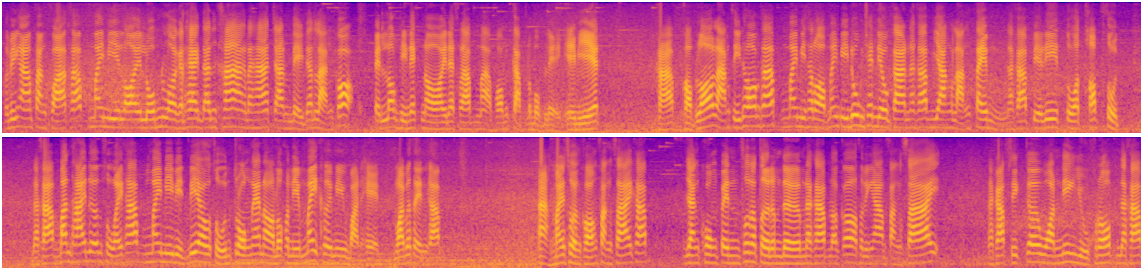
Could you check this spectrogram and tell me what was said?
สวิงอาร์มฝั่งขวาครับ ไม่มีรอยล้มรอยกระแทกด้านข้างนะฮะจานเบรกด้านหลังก็เป็นร่องเพียงเล็กน้อยนะครับ มาพร้อมกับระบบเบรก ABS ครับขอบล้อหลังสีทองครับ ไม่มีถลอกไม่มีดุ้งเช่นเดียวกันนะครับยางหลังเต็มนะครับเปียรี่ตัวท็อปสุดนะครับบันท้ายเดิมสวยครับ ไม่มีบิดเบี้ยวศูนย์ตรงแน่นอนรถคันนี้ไม่เคยมีอุบัติเหตุ100%ครับอะมาในส่วนของฝั่งซ้ายครับ ยังคงเป็นโซ่สเตอร์เดิมๆนะครับ แล้วก็สวิงอาร์มฝั่งซ้ายนะครับสติกเกอร์วอร์นิ่งอยู่ครบนะครับ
